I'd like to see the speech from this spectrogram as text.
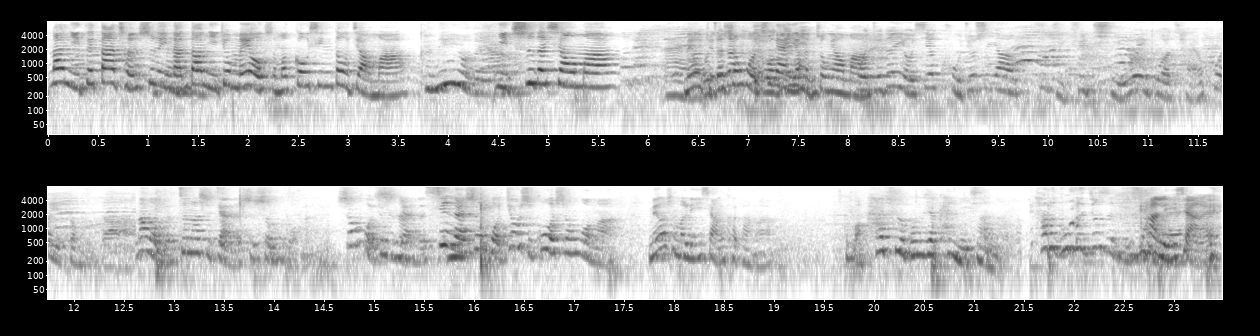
那你在大城市里难道你就没有什么勾心斗角吗？肯定有的呀。你吃得消吗？没有觉得生活质量也很重要吗？我觉得有些苦就是要自己去体味过才会懂的。那我们真的是讲的是生活。生活就是这样的，现在生活就是过生活嘛，没有什么理想可谈啊。对吧？他去的公司要看理想的，他的公司就是理想，看理想哎。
